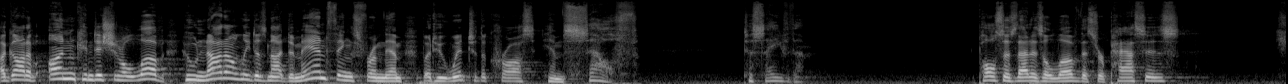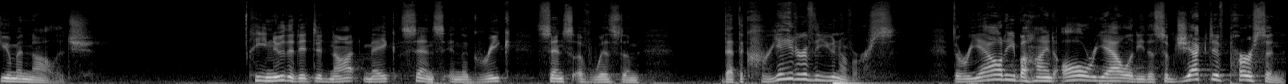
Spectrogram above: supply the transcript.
a God of unconditional love who not only does not demand things from them, but who went to the cross himself to save them. Paul says that is a love that surpasses human knowledge. He knew that it did not make sense in the Greek sense of wisdom that the creator of the universe, the reality behind all reality, the subjective person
